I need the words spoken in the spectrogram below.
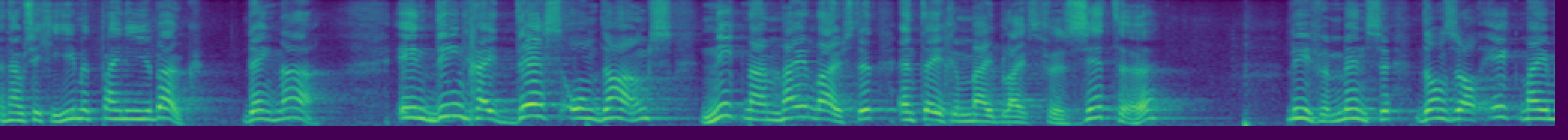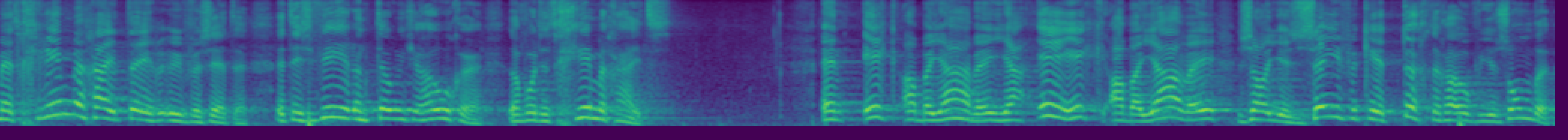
en nou zit je hier met pijn in je buik. Denk na. Indien gij desondanks niet naar mij luistert en tegen mij blijft verzetten, lieve mensen, dan zal ik mij met grimmigheid tegen u verzetten. Het is weer een toontje hoger, dan wordt het grimmigheid. En ik, Abba Yahweh, ja ik, Abba Yahweh, zal je zeven keer tuchtigen over je zonde.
